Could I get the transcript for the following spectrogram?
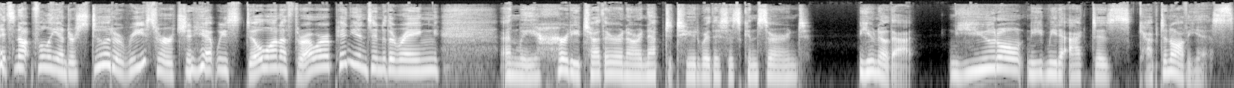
It's not fully understood or researched, and yet we still want to throw our opinions into the ring, and we hurt each other in our ineptitude where this is concerned. You know that. You don't need me to act as Captain Obvious.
